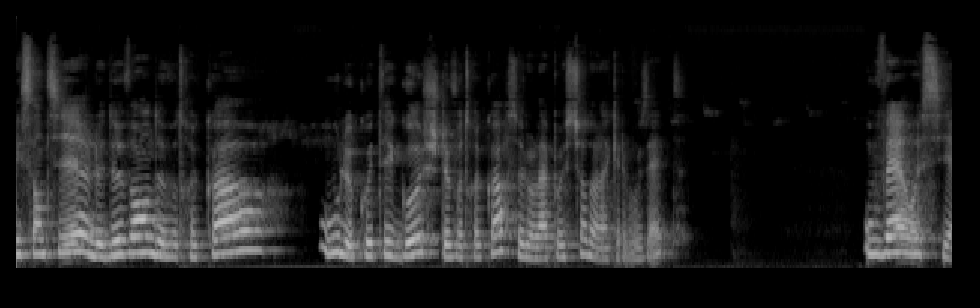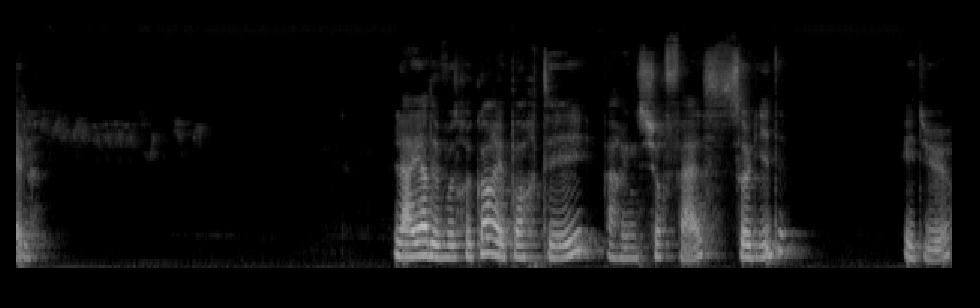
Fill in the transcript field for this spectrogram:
Et sentir le devant de votre corps ou le côté gauche de votre corps selon la posture dans laquelle vous êtes ouvert au ciel. L'arrière de votre corps est porté par une surface solide et dure.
